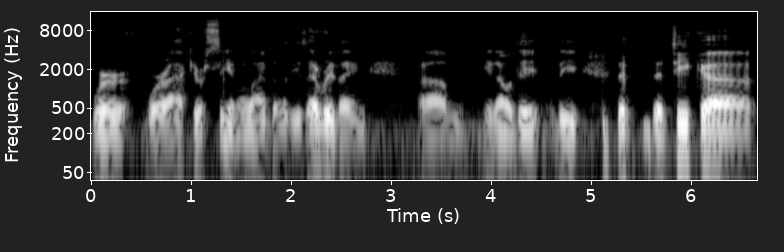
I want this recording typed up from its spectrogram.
where where accuracy and reliability is everything, um, you know the the the, the Tikka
